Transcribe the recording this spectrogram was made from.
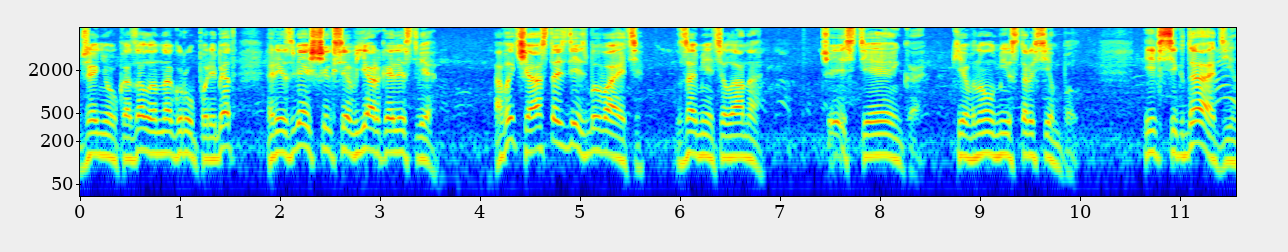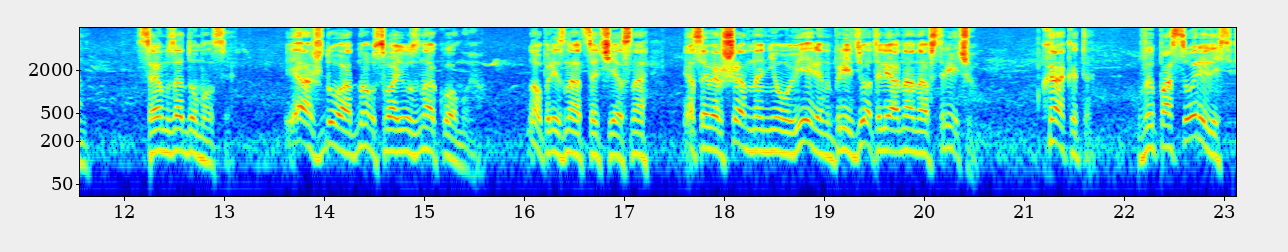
Дженни указала на группу ребят, резвящихся в яркой листве. «А вы часто здесь бываете?» – заметила она. «Частенько», – кивнул мистер Симпл. «И всегда один». Сэм задумался. «Я жду одну свою знакомую. Но, признаться честно, я совершенно не уверен, придет ли она навстречу». «Как это? Вы поссорились?»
